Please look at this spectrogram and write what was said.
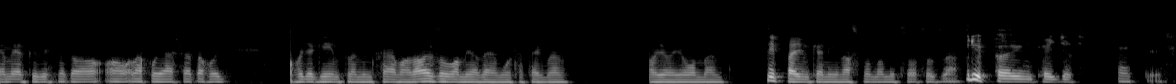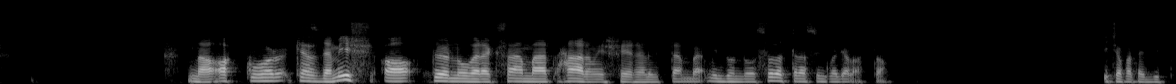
a mérkőzésnek a, a lefolyását, ahogy, ahogy a gameplanünk fel van rajzolva, ami az elmúlt hetekben nagyon jól ment. Trippeljünk el, én azt mondom, mit szólsz hozzá. Trippeljünk egyet. Oké. Okay. Na, akkor kezdem is. A turnoverek számát három és félre lőttem be. Mit gondolsz, fölötte leszünk, vagy alatta? Egy csapat együtt.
